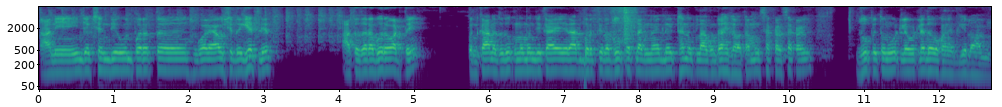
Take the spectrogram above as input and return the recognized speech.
आणि इंजेक्शन देऊन परत गोळ्या औषधं घेतलेत. आता जरा बरं वाटतंय. पण कानाचं दुखणं म्हणजे काय रातभर तिला झोपत लागणार लई ठणक लागून राहिला होता. मग सकाळ सकाळी झोपेतून उठल्या उठल्या दवाखान्यात गेलो आम्ही.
